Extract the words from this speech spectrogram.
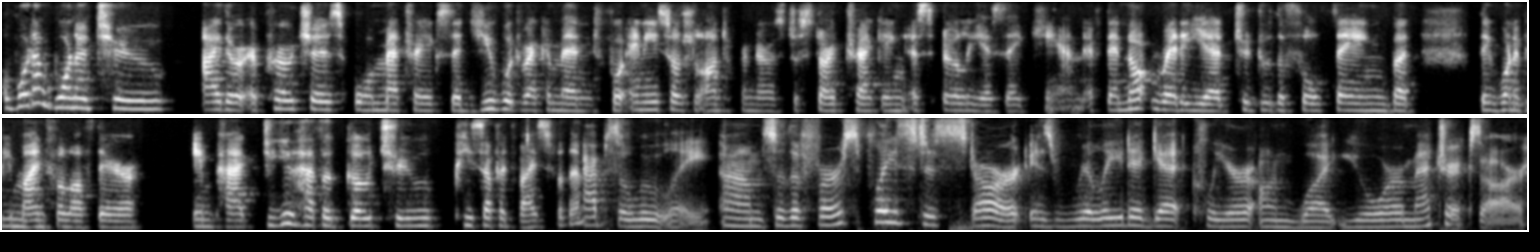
What I wanted to either approaches or metrics that you would recommend for any social entrepreneurs to start tracking as early as they can if they're not ready yet to do the full thing but they want to be mindful of their impact? Do you have a go-to piece of advice for them? Absolutely. Um, so the first place to start is really to get clear on what your metrics are.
